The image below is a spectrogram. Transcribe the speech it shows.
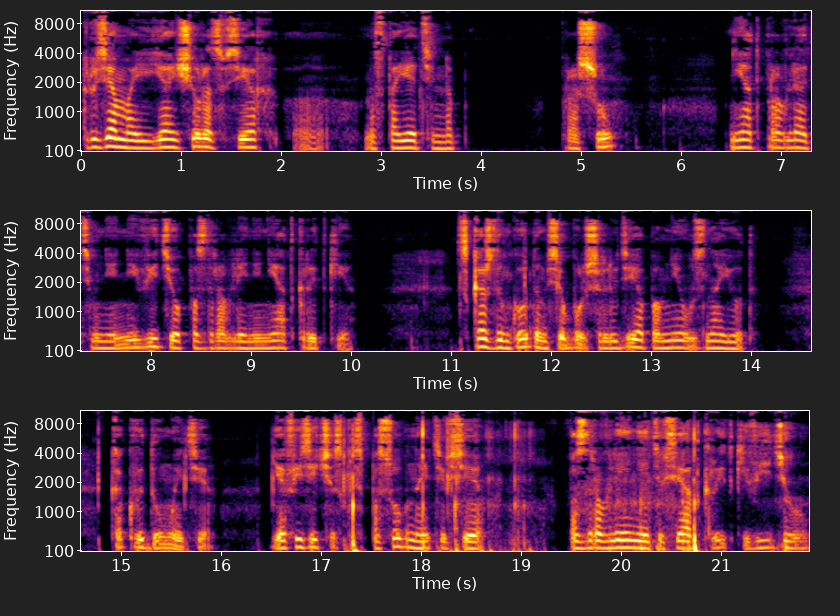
Друзья мои, я еще раз всех э, настоятельно прошу не отправлять мне ни видео поздравления, ни открытки. С каждым годом все больше людей обо мне узнает. Как вы думаете, я физически способна эти все поздравления, эти все открытки, видео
